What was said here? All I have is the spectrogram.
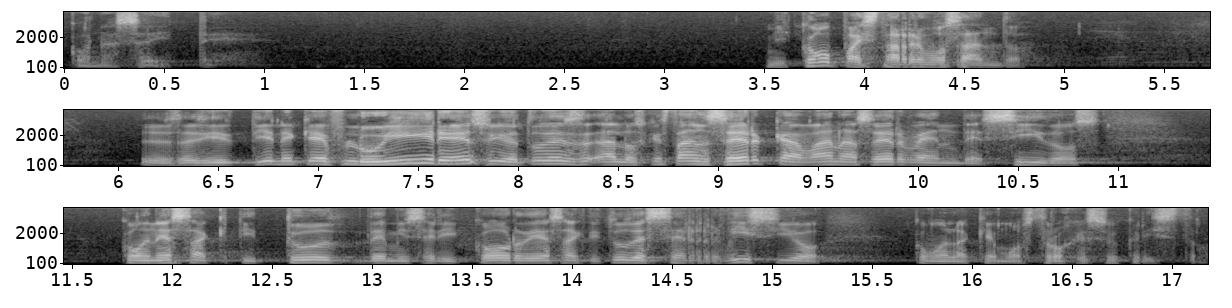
con aceite. Mi copa está rebosando. Es decir, tiene que fluir eso y entonces a los que están cerca van a ser bendecidos con esa actitud de misericordia, esa actitud de servicio como la que mostró Jesucristo.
